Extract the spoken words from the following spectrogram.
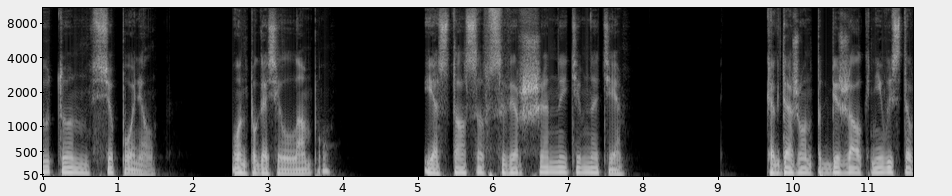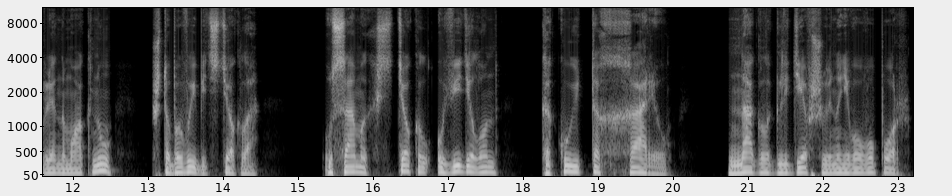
тут он все понял. Он погасил лампу и остался в совершенной темноте. Когда же он подбежал к невыставленному окну, чтобы выбить стекла, у самых стекол увидел он какую-то харю, нагло глядевшую на него в упор.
